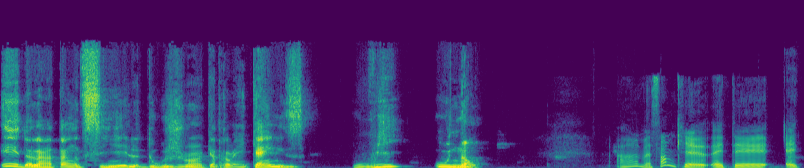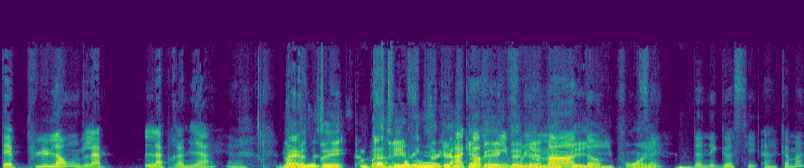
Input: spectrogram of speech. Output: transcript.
et de l'entente signée le 12 juin 1995? Oui ou non? Ah, il me semble qu'elle était, était plus longue, la, la première. Non, Ben mais voulez-vous que le Québec Accordez-vous le devienne un mandat, pays, point. De négocier. Hein, comment?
